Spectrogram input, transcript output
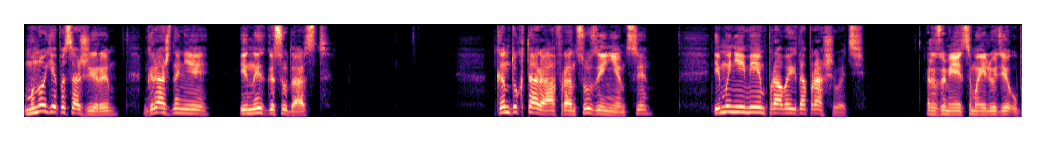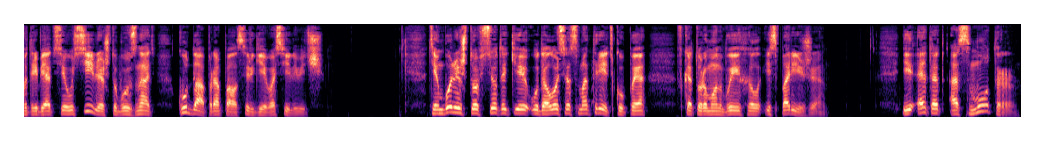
Многие пассажиры, граждане иных государств, кондуктора, французы и немцы, и мы не имеем права их допрашивать. Разумеется, мои люди употребят все усилия, чтобы узнать, куда пропал Сергей Васильевич. Тем более, что все-таки удалось осмотреть купе, в котором он выехал из Парижа. И этот осмотр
